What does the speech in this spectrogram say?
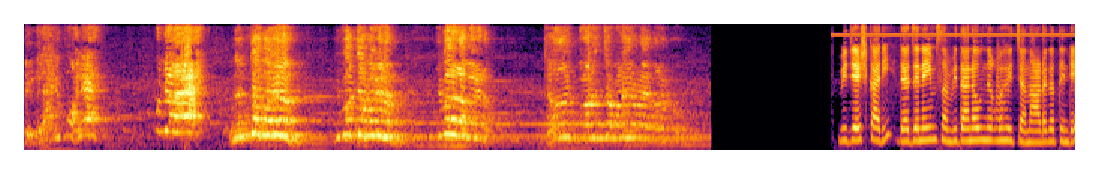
പോലെ നിന്റെ മകനും ഇവന്റെ മകനും ഇവരുടെ മകനും ഞാൻ പഠിച്ച വഴിയിലൂടെ നടക്കൂ. വിജേഷ് കാരി രചനയും സംവിധാനവും നിർവഹിച്ച നാടകത്തിന്റെ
